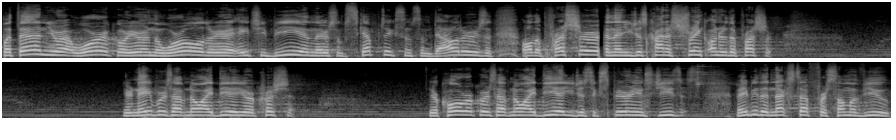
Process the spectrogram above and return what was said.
but then you're at work or you're in the world or you're at HEB and there's some skeptics and some doubters and all the pressure, and then you just kind of shrink under the pressure. Your neighbors have no idea you're a Christian. Your coworkers have no idea you just experienced Jesus. Maybe the next step for some of you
